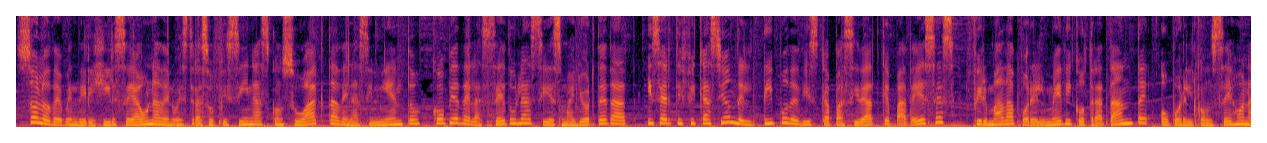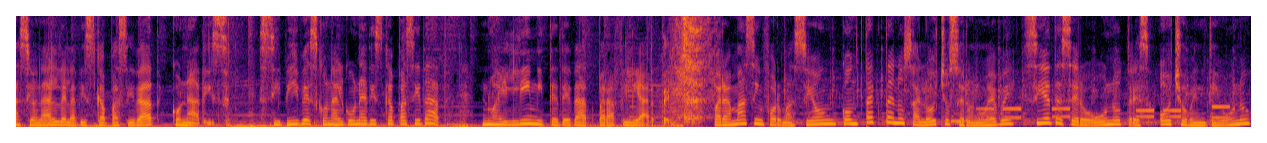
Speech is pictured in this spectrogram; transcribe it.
Solo deben dirigirse a una de nuestras oficinas con su acta de nacimiento, copia de la cédula si es mayor de edad y certificación del tipo de discapacidad que padeces firmada por el médico tratante o por el Consejo Nacional de la Discapacidad CONADIS. Si vives con alguna discapacidad, no hay límite de edad para afiliarte. Para más información, contáctanos al 809-701-3821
